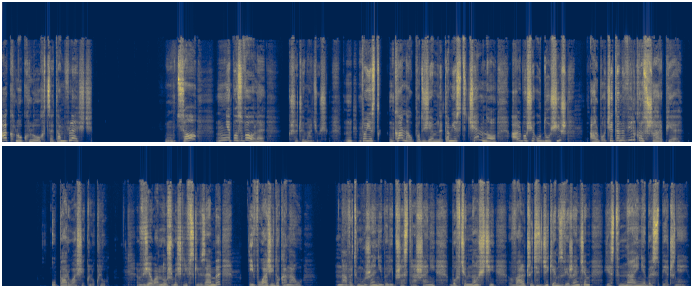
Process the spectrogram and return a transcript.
A klu-klu chce tam wleść. Co? Nie pozwolę, krzyczy Maciuś. To jest kanał podziemny, tam jest ciemno. Albo się udusisz, albo cię ten wilk rozszarpie. Uparła się Kluklu. Wzięła nóż myśliwski w zęby i włazi do kanału. Nawet murzyni byli przestraszeni, bo w ciemności walczyć z dzikiem zwierzęciem jest najniebezpieczniej.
